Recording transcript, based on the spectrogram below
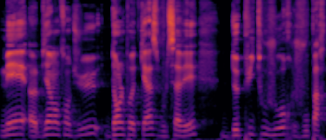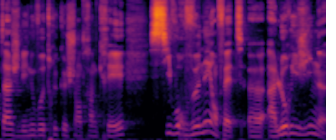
Mais euh, bien entendu, dans le podcast, vous le savez, depuis toujours, je vous partage les nouveaux trucs que je suis en train de créer. Si vous revenez en fait euh, à l'origine,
